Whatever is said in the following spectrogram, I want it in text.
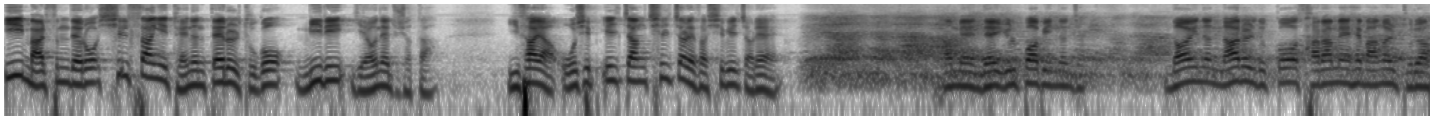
이 말씀대로 실상이 되는 때를 두고 미리 예언해 두셨다. 이사야 51장 7절에서 11절에 아멘 내 율법이 있는 자 너희는 나를 듣고 사람의 해방을 두려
